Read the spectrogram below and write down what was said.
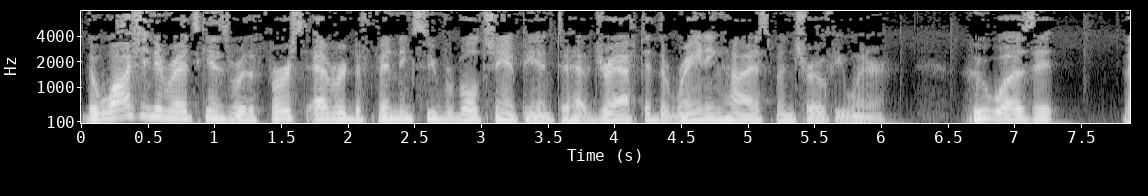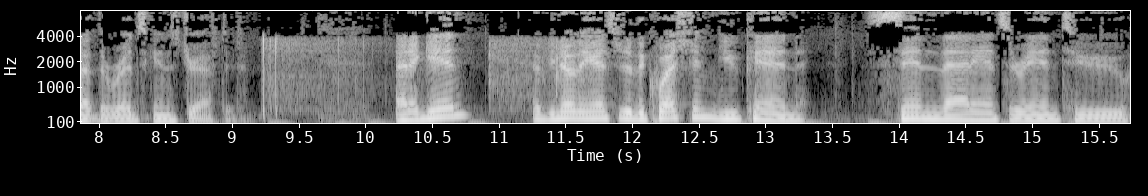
The Washington Redskins were the first ever defending Super Bowl champion to have drafted the reigning Heisman Trophy winner. Who was it that the Redskins drafted? And again, if you know the answer to the question, you can send that answer in to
